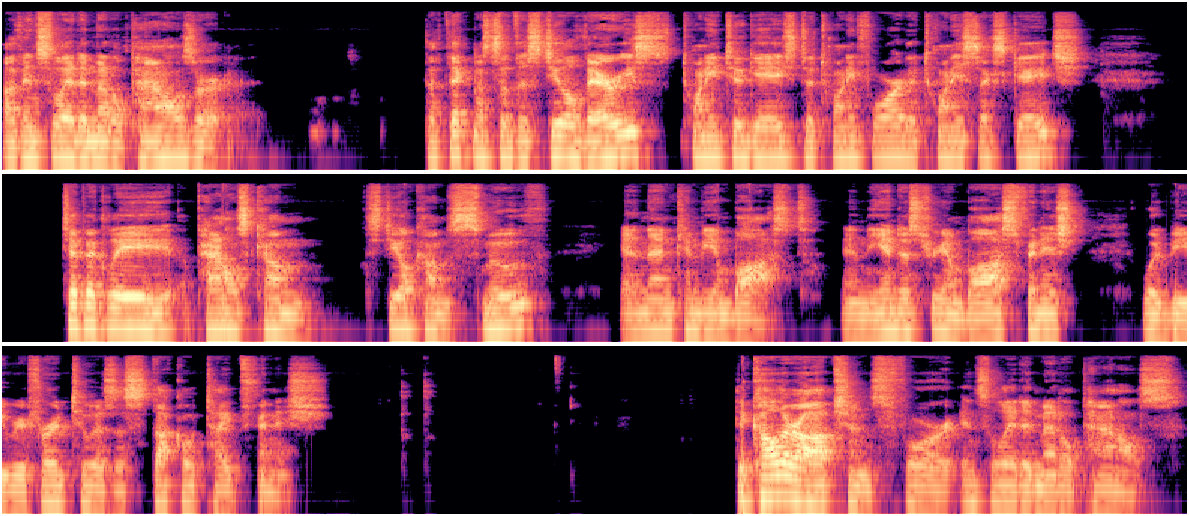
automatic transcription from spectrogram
of insulated metal panels or the thickness of the steel varies 22 gauge to 24 to 26 gauge. Typically panels come, steel comes smooth and then can be embossed. In the industry, embossed finish would be referred to as a stucco type finish. The color options for insulated metal panels.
